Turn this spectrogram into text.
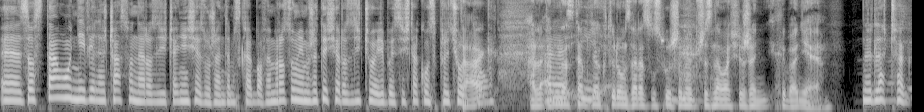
E, zostało niewiele czasu na rozliczenie się z Urzędem Skarbowym. Rozumiem, że ty się rozliczyłeś, bo jesteś taką spryciulką. Tak, ale a E, następnie, i- o którą zaraz usłyszymy, przyznała się, że chyba nie. No dlaczego?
